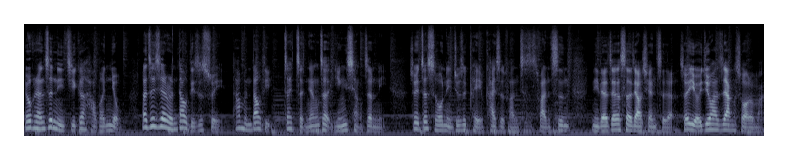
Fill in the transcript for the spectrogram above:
有可能是你几个好朋友。那这些人到底是谁？他们到底在怎样在影响着你？所以这时候你就是可以开始反思反思你的这个社交圈子了。所以有一句话是这样说的嘛，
